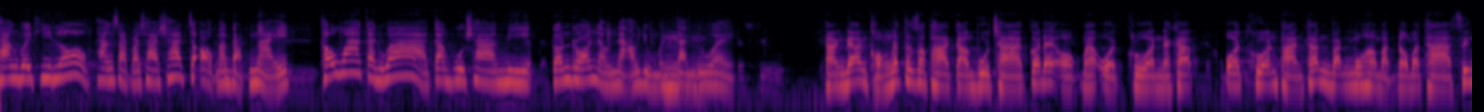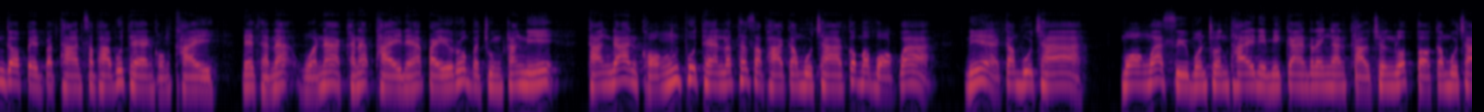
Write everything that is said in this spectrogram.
ทางเวทีโลก ทางสหประชาชาติจะออกมาแบบไหน เขาว่ากันว่ากัมพูชามีร้อนๆหนาวๆอยู่เหมือนกันด้วย ทางด้านของรัฐสภากัมพูชาก็ได้ออกมาอวดครวนนะครับอวดครวนผ่านท่านวันมูฮัมหมัดนอมทา ซึ่งก็เป็นประธานสภาผู้แทนของไทย ในฐานะหัวหน้าคณะไทยนะฮะไปร่วมประชุมครั้งนี้ ทางด้านของผู้แทนรัฐสภากัมพูชาก็มาบอกว่าเนี่ยกัมพูชา มองว่าสื่อมวลชนไทยเนี่ยมีการรายงานข่าวเชิงลบต่อกัมพูชา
